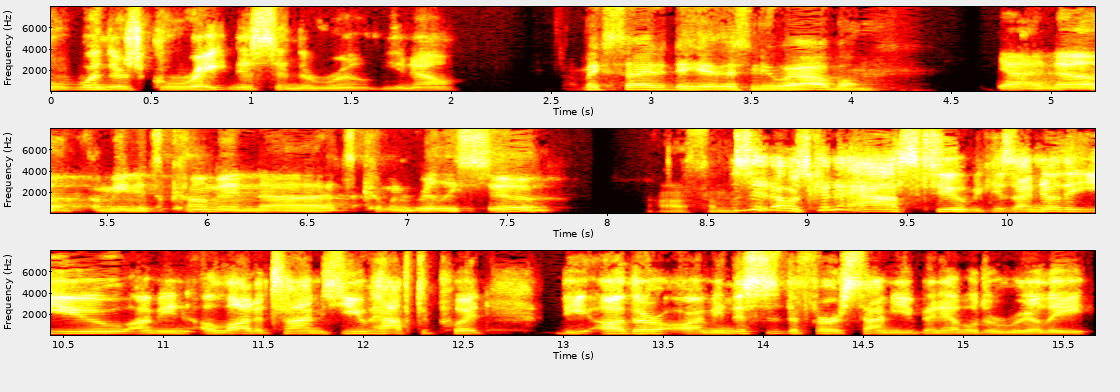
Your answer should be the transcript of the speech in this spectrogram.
when there's greatness in the room. You know. I'm excited to hear this new album. Yeah, I know. I mean, it's coming. Uh, it's coming really soon. Awesome. Was it? I was going to ask too because I know that you. I mean, a lot of times you have to put the other. I mean, this is the first time you've been able to really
